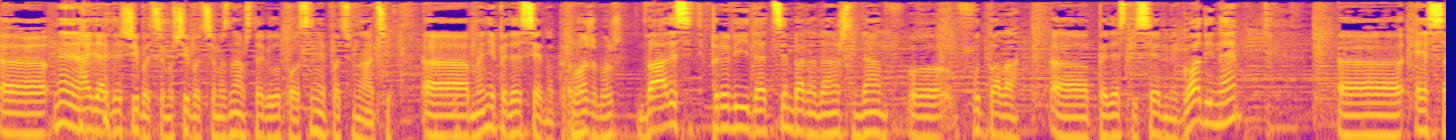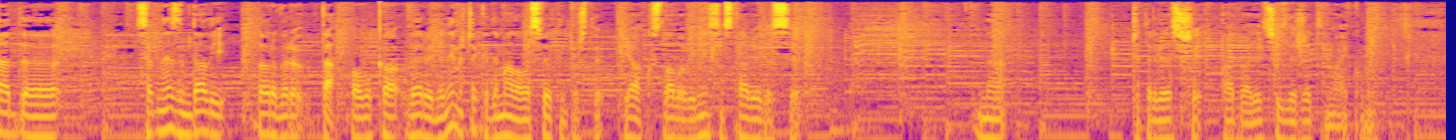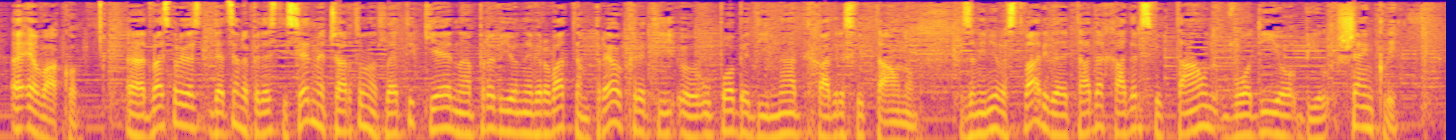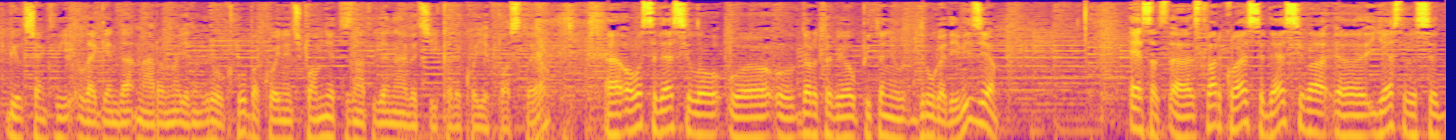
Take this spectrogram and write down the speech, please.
ne, ne, ajde, ajde, šibat ćemo, šibat ćemo, znam šta je bilo poslednje, pa ću naći. Uh, meni je 57. prvo. Može, može. 21. decembar na današnji dan uh, futbala uh, 57. godine. Uh, e sad, uh, sad ne znam da li dobro, vero, da, ovo kao verujem da nema, čekaj da malo osvetlim, pošto je jako slabo vidim, nisam stavio da se na 46, pa valjda će izdržati majku mi. E, evo ovako, E, 21. decembra 57. Charlton Athletic je napravio neverovatan preokret i, e, u pobedi nad Huddersfield Townom. Zanimljiva stvar je da je tada Huddersfield Town vodio Bill Shankly. Bill Shankly, legenda naravno jednog drugog kluba koji neću pominjati, znate da je najveći ikada koji je postojao. E, ovo se desilo, u, dobro to je bilo u pitanju druga divizija, E sad, e, stvar koja se desila e, jeste da se e,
